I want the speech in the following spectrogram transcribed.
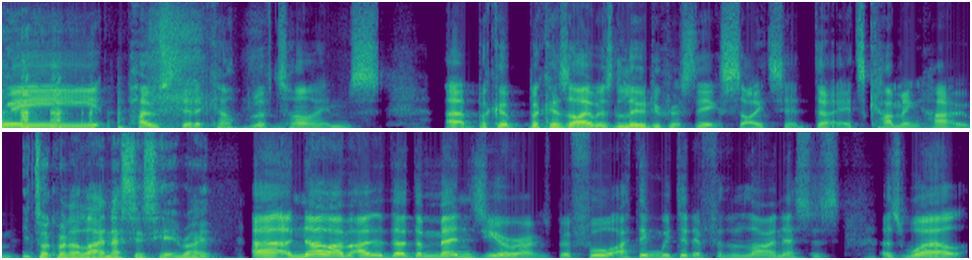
we posted a couple of times uh, because because I was ludicrously excited that it's coming home. You're talking about the Lionesses here, right? Uh, no, I'm, I, the, the men's Euros before. I think we did it for the Lionesses as well.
